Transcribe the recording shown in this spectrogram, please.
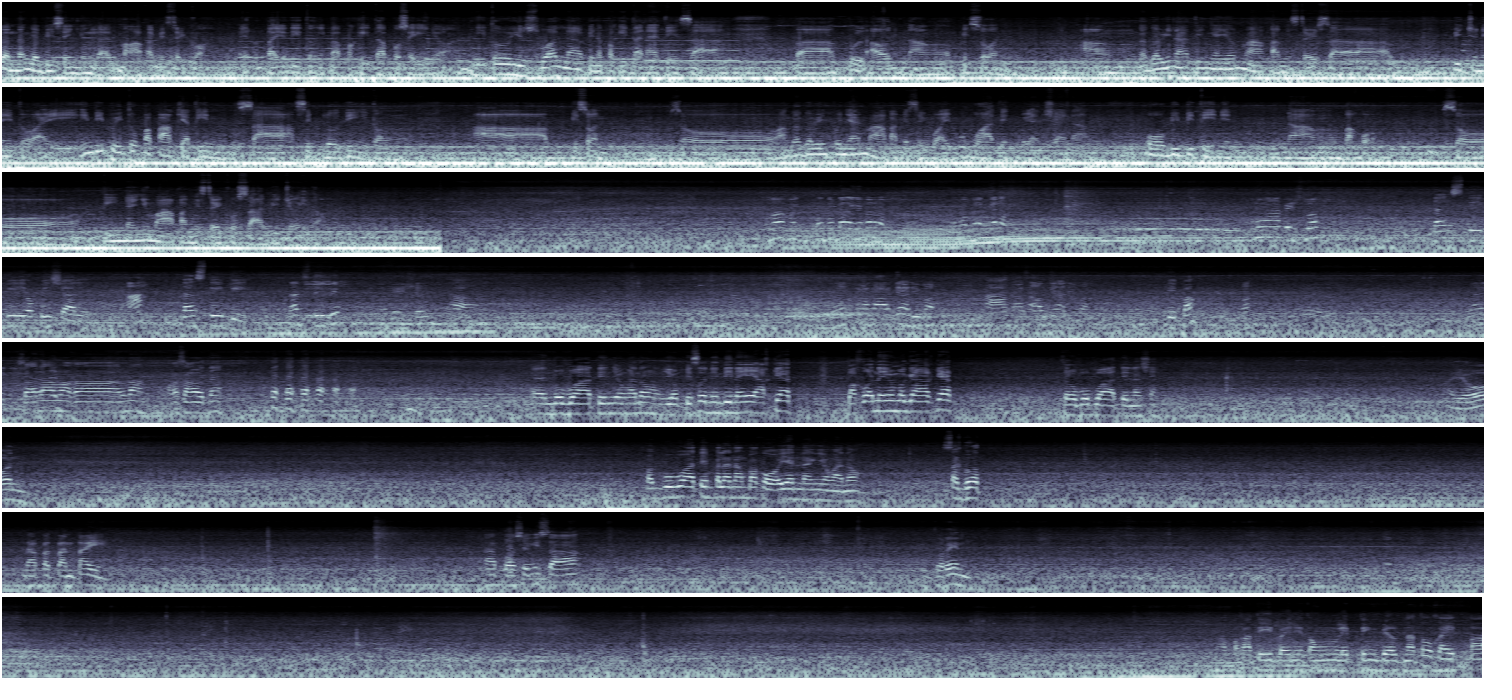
Magandang gabi sa inyong lahat mga kamister ko. Meron tayo ditong ipapakita po sa inyo. Dito usual na pinapakita natin sa pag pull out ng pison. Ang gagawin natin ngayon mga kamister sa video na ito ay hindi po ito papakyatin sa zip loading itong ah, pison. So, ang gagawin po niyan mga kamister ko ay bubuhatin po yan siya ng o bibitinin ng bako. So, tingnan nyo mga kamister ko sa video ito. Pag nagbablog ka pa Nagbablog ka na. Ano nga page mo? Dance TV official. Ha? Dance TV. Dance TV? Official. Ah, Nakasahod ka na, di ba? ah, Nakasahod ka na, di ba? di pa? Diba? Sana maka ano na, makasahod na. Ayan, bubuhatin yung ano, yung pison hindi na iakyat. Bako na yung mag-aakyat. So, bubuhatin lang siya. Ayun. Pag bubuhatin pala ng bako, yan lang yung ano, sagot. Dapat pantay. Tapos yung isa ito rin. Napakatibay nitong lifting belt na to kahit pa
